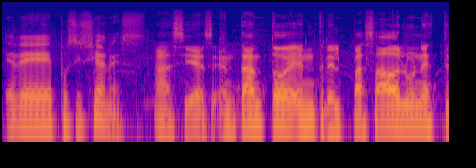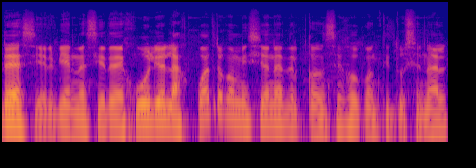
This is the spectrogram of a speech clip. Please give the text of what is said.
de exposiciones. Así es. En tanto, entre el pasado lunes 3 y el viernes 7 de julio, las cuatro comisiones del Consejo Constitucional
